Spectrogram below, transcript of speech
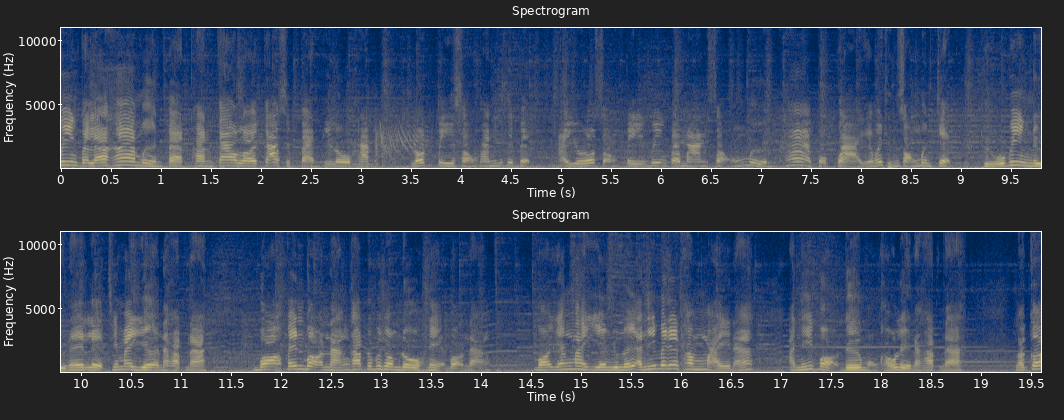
วิ่งไปแล้ว 58,998 กิโลครับ รถปี 2021 อายุรถ 2 ปีวิ่งประมาณ 25,000กว่าๆยังไม่ถึง 27,000 ถือว่าวิ่งอยู่ในเลทที่ไม่เยอะนะครับนะ เบาะเป็นเบาะหนังครับท่านผู้ชมดูเนี่ยเบาะหนัง เบาะยังใหม่เอี่ยมอยู่เลย อันนี้ไม่ได้ทำใหม่นะ อันนี้เบาะเดิมของเขาเลยนะครับนะ แล้วก็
